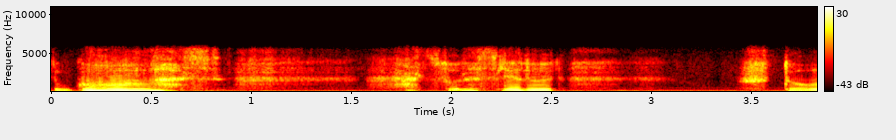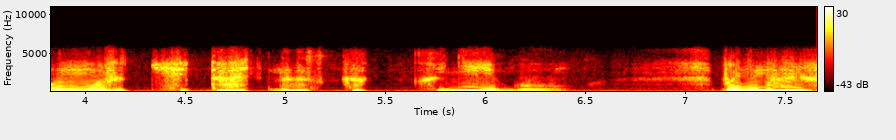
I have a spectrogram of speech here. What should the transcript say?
голос. Отсюда следует что он может читать нас как книгу. Понимаешь,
